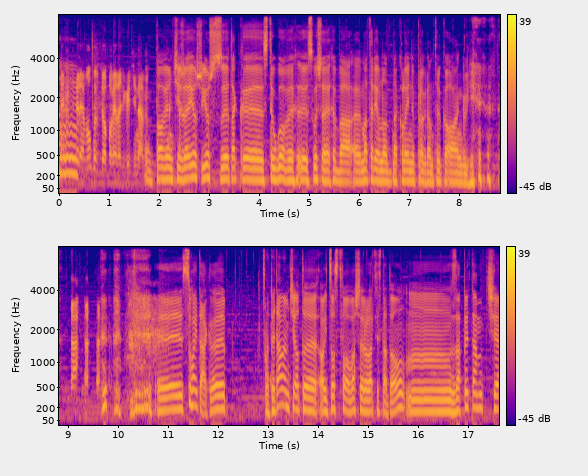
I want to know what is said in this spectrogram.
które mógłbym tu opowiadać godzinami. Powiem ci, że już, już tak e, z tyłu głowy e, słyszę chyba e, materiał na, na kolejny program tylko o Anglii. Słuchaj tak, pytałem cię o to ojcostwo, o wasze relacje z tatą. Mm, Zapytam cię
